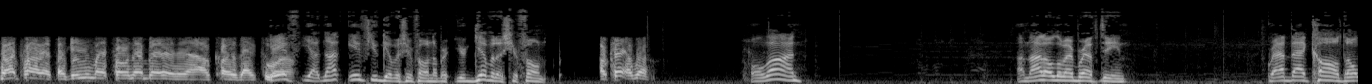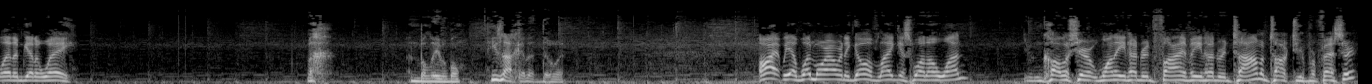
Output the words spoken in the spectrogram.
No, I promise. I'll give you my phone number, and then I'll call you back tomorrow. If yeah, not if you give us your phone number. You're giving us your phone number. Okay, I will. Hold on. I'm not holding my breath, Dean. Grab that call. Don't let him get away. Unbelievable. He's not going to do it. All right, we have one more hour to go of Leykis 101. You can call us here at 1-800-5800-TOM and talk to your professor.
